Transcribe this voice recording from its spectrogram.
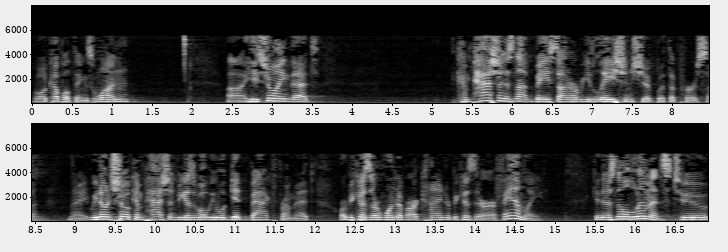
Well, a couple of things. One, uh, he's showing that compassion is not based on our relationship with the person Right? We don't show compassion because of what we will get back from it, or because they're one of our kind, or because they're our family. Okay, there's no limits to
